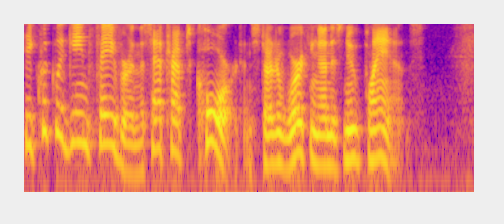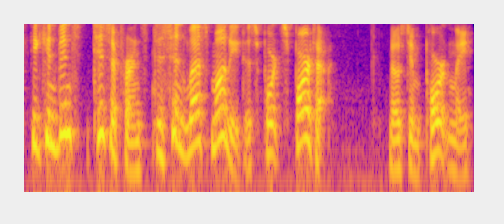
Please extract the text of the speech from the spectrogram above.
He quickly gained favor in the satrap's court and started working on his new plans. He convinced Tissaphernes to send less money to support Sparta. Most importantly,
